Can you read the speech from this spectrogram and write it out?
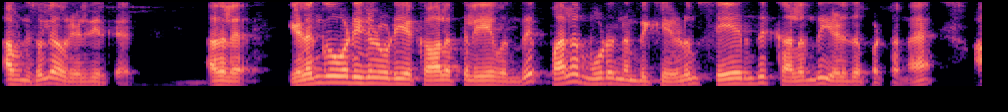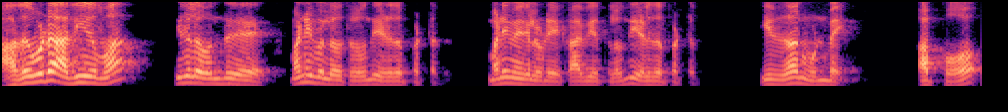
அப்படின்னு சொல்லி அவர் எழுதியிருக்காரு. அதுல இளங்கோவடிகளுடைய காலத்திலேயே வந்து பல மூட நம்பிக்கைகளும் சேர்ந்து கலந்து எழுதப்பட்டன. அதை விட அதிகமா இதுல வந்து மணிவல்லவத்துல வந்து எழுதப்பட்டது. மணிமேகலுடைய காவியத்துல வந்து எழுதப்பட்டது. இதுதான் உண்மை. அப்போ.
